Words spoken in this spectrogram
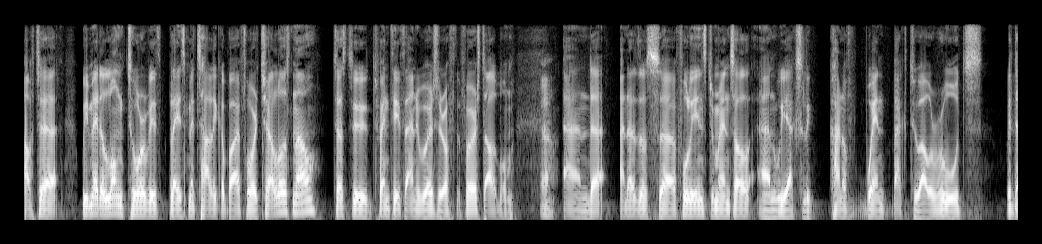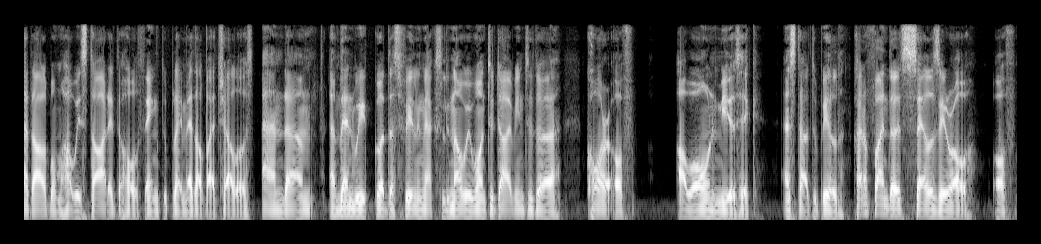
after we made a long tour with Plays Metallica by Four Cellos now, just to 20th anniversary of the first album, Yeah. and uh, and that was uh, fully instrumental, and we actually kind of went back to our roots with that album, how we started the whole thing to play metal by cellos, and um, and then we got this feeling actually now we want to dive into the core of our own music and start to build, kind of find the cell zero of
